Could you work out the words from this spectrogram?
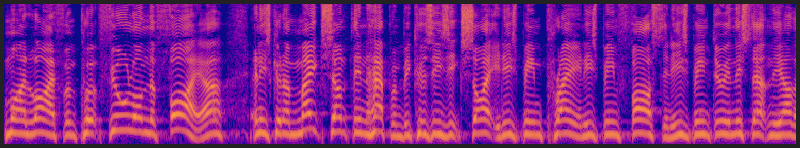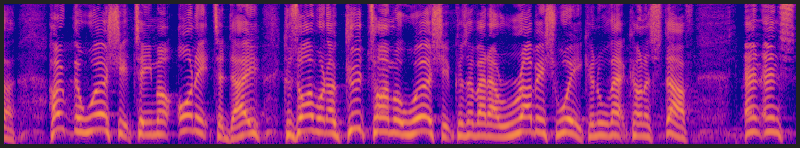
my life and put fuel on the fire and he's going to make something happen because he's excited. He's been praying, he's been fasting, he's been doing this, that, and the other. Hope the worship team are on it today because I want a good time of worship because I've had a rubbish week and all that kind of stuff. And, and,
